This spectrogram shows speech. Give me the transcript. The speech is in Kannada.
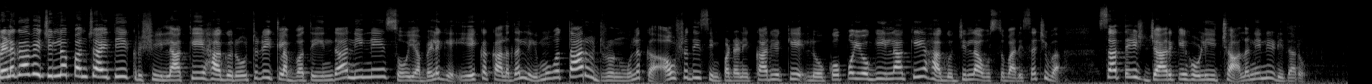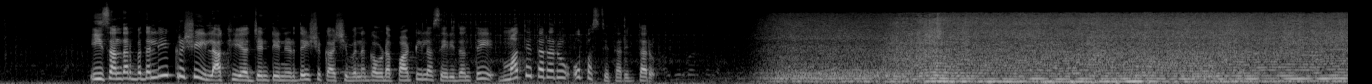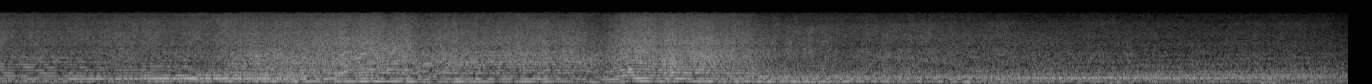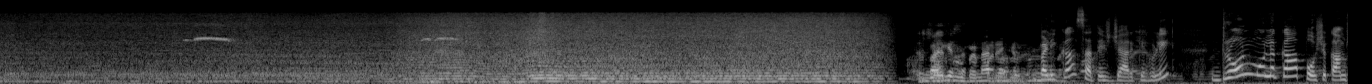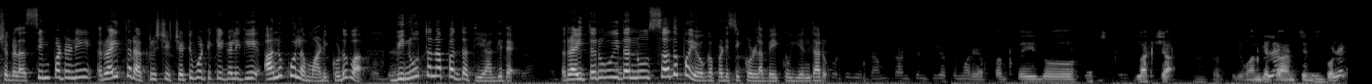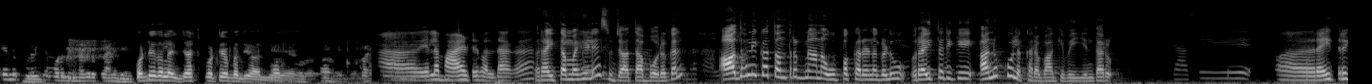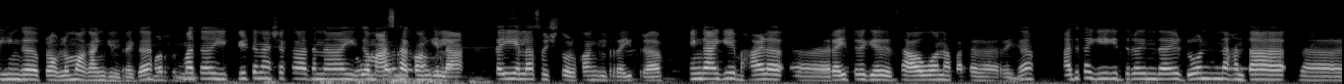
ಬೆಳಗಾವಿ ಜಿಲ್ಲಾ ಪಂಚಾಯಿತಿ ಕೃಷಿ ಇಲಾಖೆ ಹಾಗೂ ರೋಟರಿ ಕ್ಲಬ್ ವತಿಯಿಂದ ನಿನ್ನೆ ಸೋಯಾ ಬೆಳೆಗೆ ಏಕಕಾಲದಲ್ಲಿ ಮೂವತ್ತಾರು ಡ್ರೋನ್ ಮೂಲಕ ಔಷಧಿ ಸಿಂಪಡಣೆ ಕಾರ್ಯಕ್ಕೆ ಲೋಕೋಪಯೋಗಿ ಇಲಾಖೆ ಹಾಗೂ ಜಿಲ್ಲಾ ಉಸ್ತುವಾರಿ ಸಚಿವ ಸತೀಶ್ ಜಾರಕಿಹೊಳಿ ಚಾಲನೆ ನೀಡಿದರು. ಈ ಸಂದರ್ಭದಲ್ಲಿ ಕೃಷಿ ಇಲಾಖೆಯ ಜಂಟಿ ನಿರ್ದೇಶಕ ಶಿವನಗೌಡ ಪಾಟೀಲ ಸೇರಿದಂತೆ ಮತ್ತಿತರರು ಉಪಸ್ಥಿತರಿದ್ದರು. ಬಳಿಕ ಸತೀಶ್ ಜಾರಕಿಹೊಳಿ ಡ್ರೋನ್ ಮೂಲಕ ಪೋಷಕಾಂಶಗಳ ಸಿಂಪಡಣೆ ರೈತರ ಕೃಷಿ ಚಟುವಟಿಕೆಗಳಿಗೆ ಅನುಕೂಲ ಮಾಡಿಕೊಡುವ ವಿನೂತನ ಪದ್ಧತಿಯಾಗಿದೆ. ರೈತರು ಇದನ್ನು ಸದುಪಯೋಗಪಡಿಸಿಕೊಳ್ಳಬೇಕು ಎಂದರು. ನಮ್ಮ ಸುಮಾರು ಎಪ್ಪತ್ತೈದು ಲಕ್ಷ ಸಬ್ಸಿಡಿ ಒಂದೇ ಕಾನ್ಸ್ಟಿಟ್ಯೂನ್ಸಿ ಇಲಾಖೆಯಿಂದ ಪೂರೈಕೆ ಮಾಡೋದು ಏನಾದ್ರು ಪ್ಲಾನ್ ಇದೆ ಕೊಟ್ಟಿದ್ದಲ್ಲ ಜಸ್ಟ್ ಕೊಟ್ಟೇ ಬಂದೀವಿ ಅಲ್ಲಿ. ಆ, ಎಲ್ಲ ಬಾಳ್ರಿ ಹೊಲ್ದಾಗ. ರೈತ ಮಹಿಳೆ ಸುಜಾತಾ ಬೋರಗಲ್ ಆಧುನಿಕ ತಂತ್ರಜ್ಞಾನ ಉಪಕರಣಗಳು ರೈತರಿಗೆ ಅನುಕೂಲಕರವಾಗಿವೆ ಎಂದರು. ಜಾಸ್ತಿ ರೈತರಿಗೆ ಹಿಂಗ ಪ್ರಾಬ್ಲಮ್ ಆಗಂಗಿಲ್ರಿ ಈಗ. ಮತ್ತ ಈ ಕೀಟನಾಶಕ ಅದನ್ನ ಈಗ ಮಾಸ್ಕ್ ಹಾಕಂಗಿಲ್ಲ ಕೈ ಎಲ್ಲಾ ಸ್ವಚ್ಛ ತೊಳ್ಕೊಂಗಿಲ್ಲ ರೈತರ. ಹಿಂಗಾಗಿ ಬಹಳ ರೈತರಿಗೆ ಸಾವು ಅನ್ನಪತ್ತಾರ ಈಗ ಅದಕ್ಕಾಗಿ ಇದರಿಂದ ಡ್ರೋನ್ ಇಂದ ಅಂತ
